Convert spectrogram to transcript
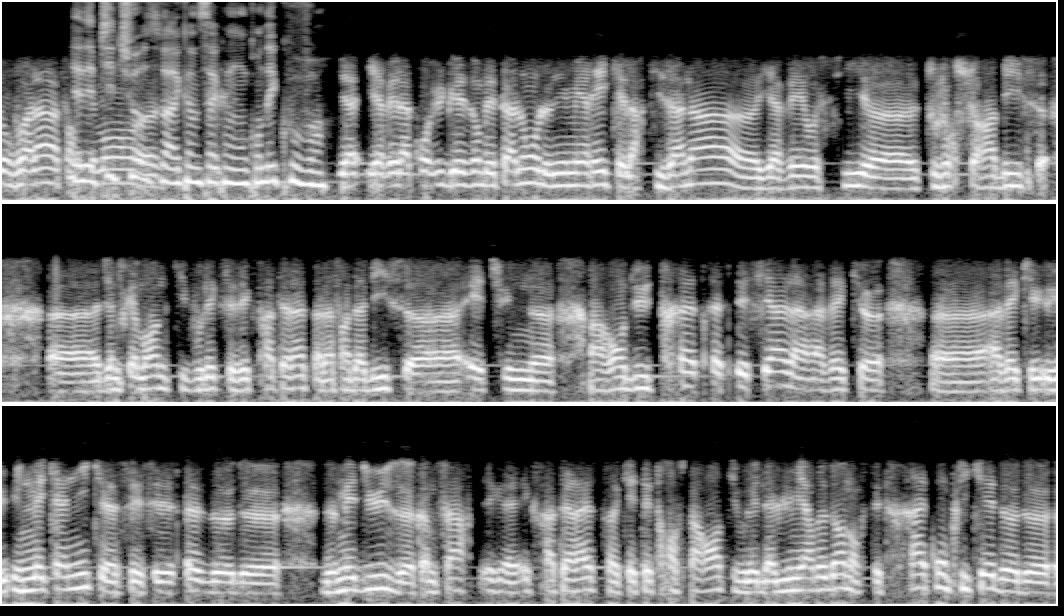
donc voilà. Il y a des petites choses euh, comme ça qu'on découvre. il y, avait la conjugaison des talons, le numérique et l'artisanat. Euh, il y avait aussi, euh, toujours sur Abyss, euh, James Cameron qui voulait que ces extraterrestres à la fin d'Abyss euh, aient une, un rendu très très spécial avec euh, euh, avec une mécanique, ces, ces espèces de, de, de méduses comme ça extraterrestres qui étaient transparentes. Il voulait de la lumière dedans, donc c'était très compliqué de, de,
